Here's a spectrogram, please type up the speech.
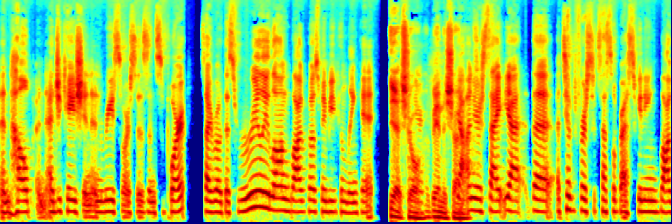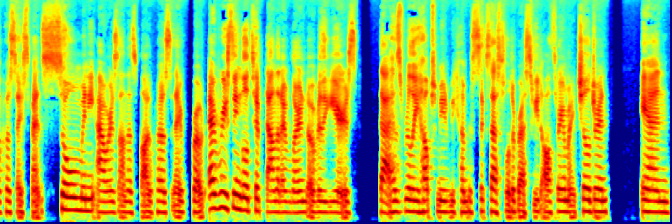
and help and education and resources and support. So I wrote this really long blog post. Maybe you can link it yeah, sure. It'll be in the show. Yeah, notes. on your site. Yeah, the a tip for successful breastfeeding blog post. I spent so many hours on this blog post, and I wrote every single tip down that I've learned over the years that has really helped me to become successful to breastfeed all three of my children. And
